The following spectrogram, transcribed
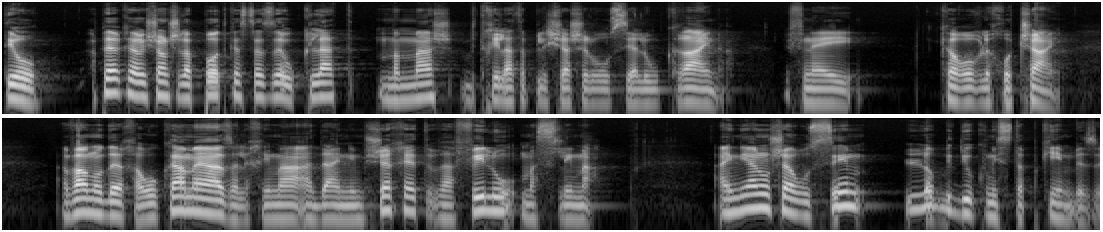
תראו, הפרק הראשון של הפודקאסט הזה הוקלט ממש בתחילת הפלישה של רוסיה לאוקראינה, לפני קרוב לחודשיים. עברנו דרך ארוכה מאז, הלחימה עדיין נמשכת ואפילו מסלימה. העניין הוא שהרוסים לא בדיוק מסתפקים בזה.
